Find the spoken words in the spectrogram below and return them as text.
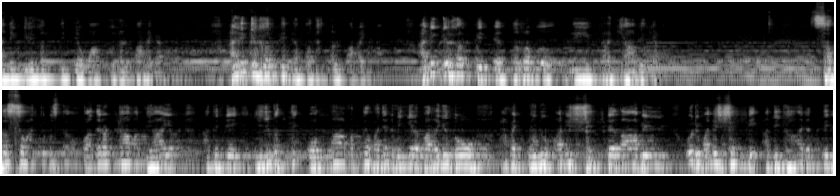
അനുഗ്രഹത്തിന്റെ വാക്കുകൾ പറയണം അനുഗ്രഹത്തിന്റെ പദങ്ങൾ പറയണം അനുഗ്രഹത്തിന്റെ നിറവ് നീ പ്രഖ്യാപിക്കണം. സദസ്വാക്യ പുസ്തകം പതിനെട്ടാം അധ്യായം അതിന്റെ ഇരുപത്തി ഒന്നാമത്തെ വചനം ഇങ്ങനെ പറയുന്നു. അവൻ ഒരു മനുഷ്യന്റെ നാവിൽ ഒരു മനുഷ്യന്റെ അധികാരത്തിൽ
